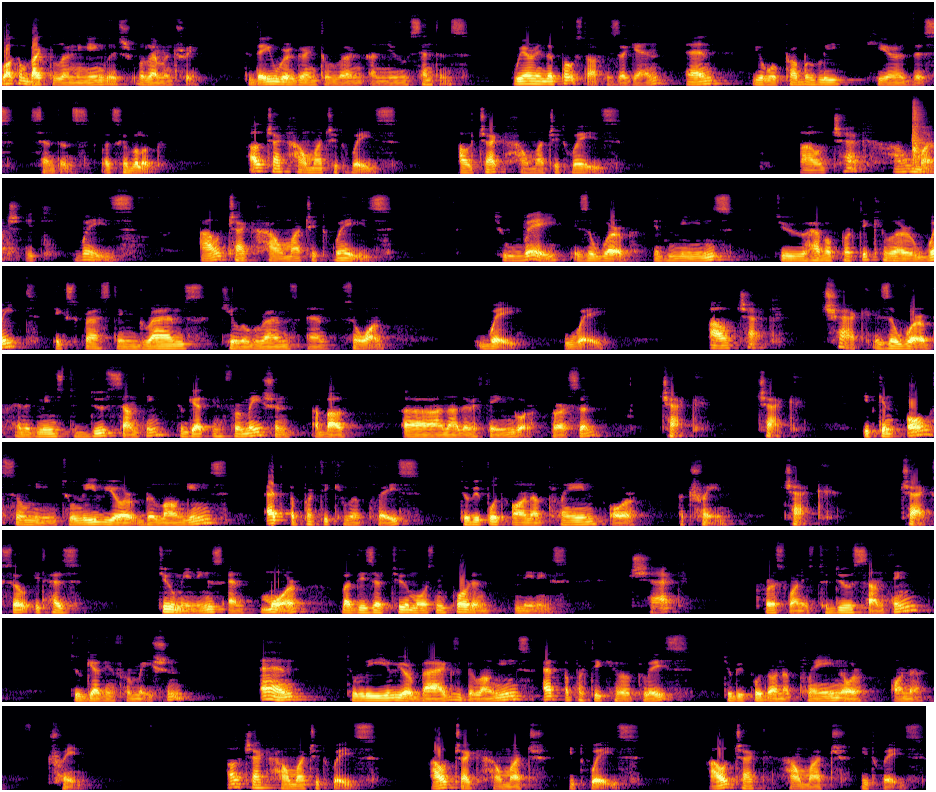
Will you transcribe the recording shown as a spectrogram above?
Learning English with Lemon Tree. Today we're going to learn a new sentence. We are in the post office again and you will probably hear this sentence. Let's have a look. I'll check how much it weighs. I'll check how much it weighs. I'll check how much it weighs. I'll check how much it weighs. To weigh is a verb. It means to have a particular weight expressed in grams, kilograms, and so on. Weigh, weigh. I'll check. Check is a verb and it means to do something to get information about uh, another thing or person. Check, check. It can also mean to leave your belongings at a particular place to be put on a plane or a train. Check check. So it has two meanings and more, but these are two most important meanings. Check. First one is to do something, to get information, and to leave your bags, belongings at a particular place to be put on a plane or on a train. I'll check how much it weighs. I'll check how much it weighs. I'll check how much it weighs.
